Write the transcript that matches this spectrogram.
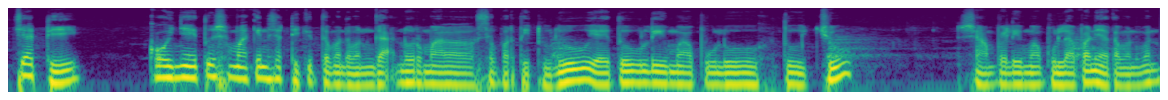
Jadi koinnya itu semakin sedikit teman-teman. Nggak normal seperti dulu yaitu 57 sampai 58 ya teman-teman.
